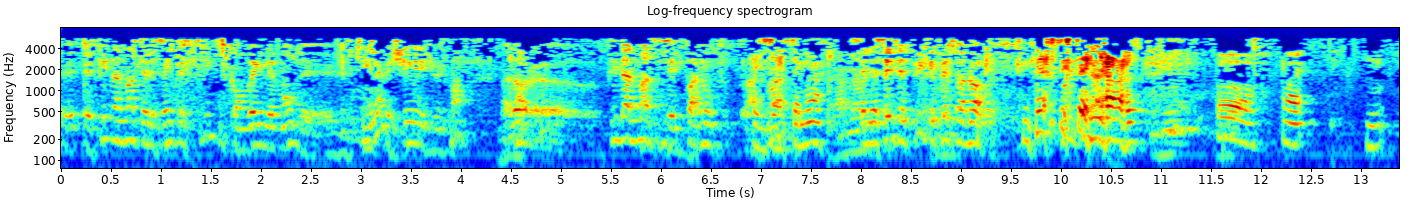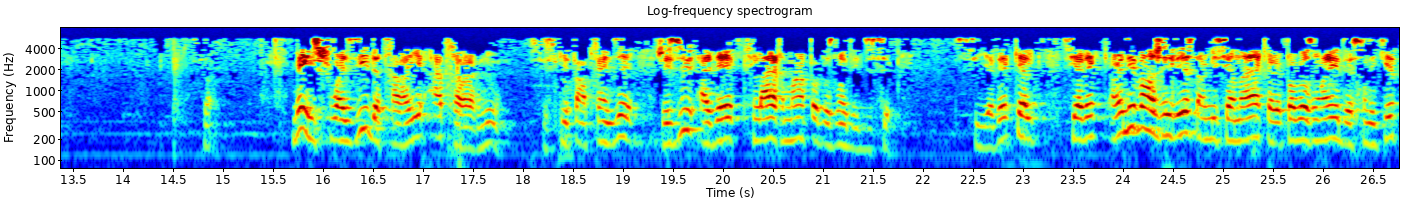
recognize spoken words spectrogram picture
Et, et finalement, c'est le Saint-Esprit qui convainc le monde de justice, péché et jugement. Alors, euh, finalement, ce n'est pas nous. Exactement. C'est le Saint-Esprit qui fait son œuvre. Merci Seigneur. Oh, ouais. Ça. Mais il choisit de travailler à travers nous. C'est ce qu'il est en train de dire. Jésus avait clairement pas besoin des disciples. S'il y avait, quel, s'il y avait un évangéliste, un missionnaire qui n'avait pas besoin de son équipe,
